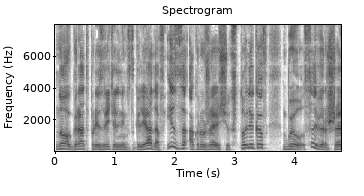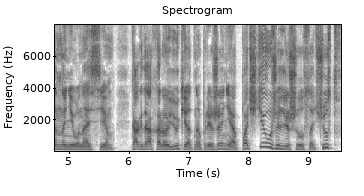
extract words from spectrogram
но град презрительных взглядов из-за окружающих столиков был совершенно невыносим. Когда Харуюки от напряжения почти уже лишился чувств,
